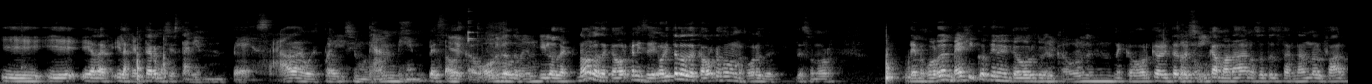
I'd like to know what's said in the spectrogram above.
Y, y, y, a la, y la gente de Hermosillo está bien pesada, güey. Está Buenísimo, Están güey. bien pesados. Y de Caborca también. Y los de, no, los de Caborca ni sé. Ahorita los de Caborca son los mejores de, de Sonora. De mejor de México tienen Caborca. El cabrón De de- Caborca ahorita tenemos sí. un camarada de nosotros, Fernando Alfar.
